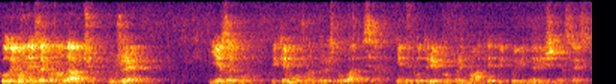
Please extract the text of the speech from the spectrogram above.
коли вони законодавчо вже є закон, яким можна користуватися і не потрібно приймати відповідне рішення сесії.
